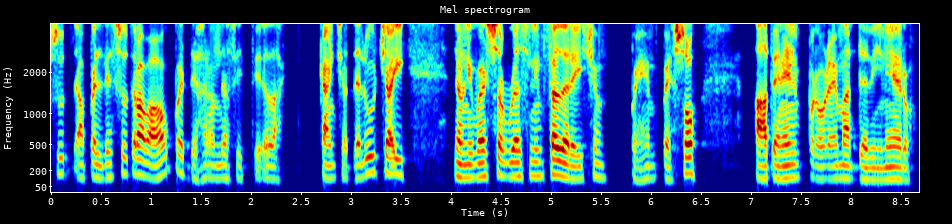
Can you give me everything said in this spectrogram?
su- a perder su trabajo, pues dejaron de asistir a las canchas de lucha y la Universal Wrestling Federation pues empezó a tener problemas de dinero.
